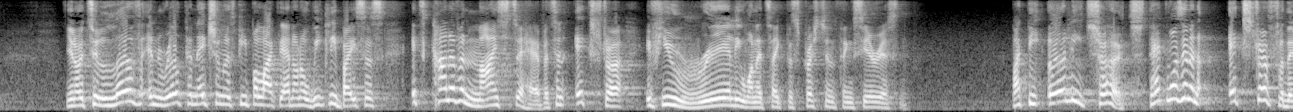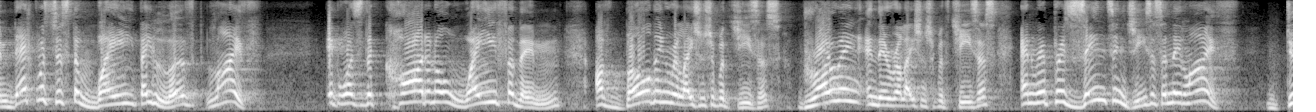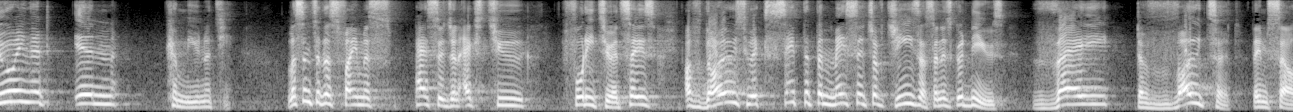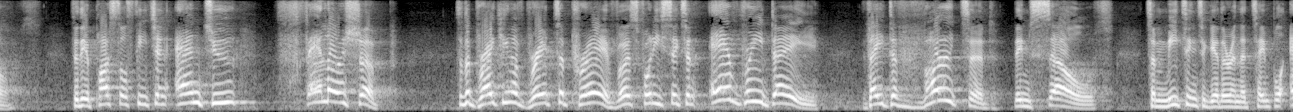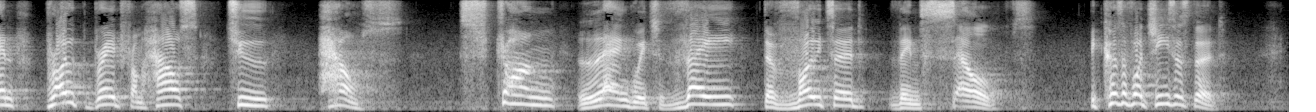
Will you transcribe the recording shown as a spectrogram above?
You know, to live in real connection with people like that on a weekly basis, it's kind of a nice to have. It's an extra if you really want to take this Christian thing seriously. But the early church, that wasn't an extra for them. That was just the way they lived life. It was the cardinal way for them of building relationship with Jesus, growing in their relationship with Jesus, and representing Jesus in their life, doing it in community. Listen to this famous passage in Acts 2 42. It says, Of those who accepted the message of Jesus and his good news, they devoted themselves to the apostles' teaching, and to fellowship, to the breaking of bread, to prayer. Verse 46 And every day they devoted themselves to meeting together in the temple and broke bread from house to house. Strong language. They devoted themselves because of what Jesus did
